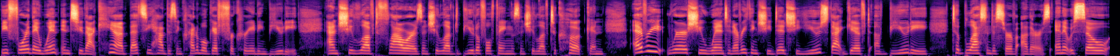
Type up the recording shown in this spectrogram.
Before they went into that camp, Betsy had this incredible gift for creating beauty. And she loved flowers and she loved beautiful things and she loved to cook. And everywhere she went and everything she did, she used that gift of beauty to bless and to serve others. And it was so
